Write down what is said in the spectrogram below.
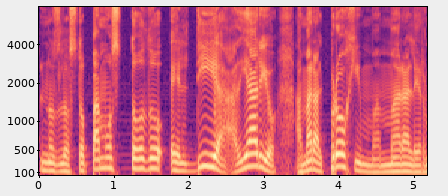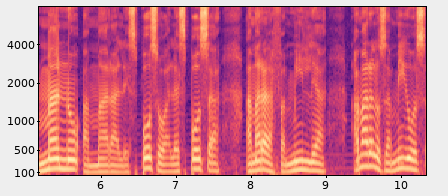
nos los topamos todo el día, a diario. Amar al prójimo, amar al hermano, amar al esposo, a la esposa, amar a la familia, amar a los amigos,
